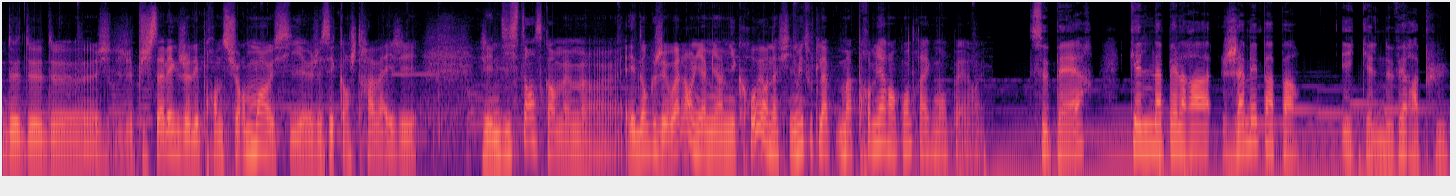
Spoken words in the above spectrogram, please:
De, de, de, je- puis je savais que je l'allais prendre sur moi aussi. Je sais que quand je travaille, j'ai j'ai une distance quand même. Et donc voilà, on lui a mis un micro et on a filmé toute la, ma première rencontre avec mon père. ouais. Ce père, qu'elle n'appellera jamais papa et qu'elle ne verra plus.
